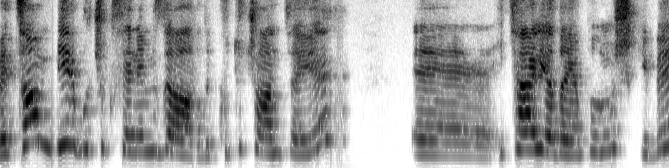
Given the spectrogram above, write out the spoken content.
Ve tam bir buçuk senemizi aldı kutu çantayı e, İtalya'da yapılmış gibi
